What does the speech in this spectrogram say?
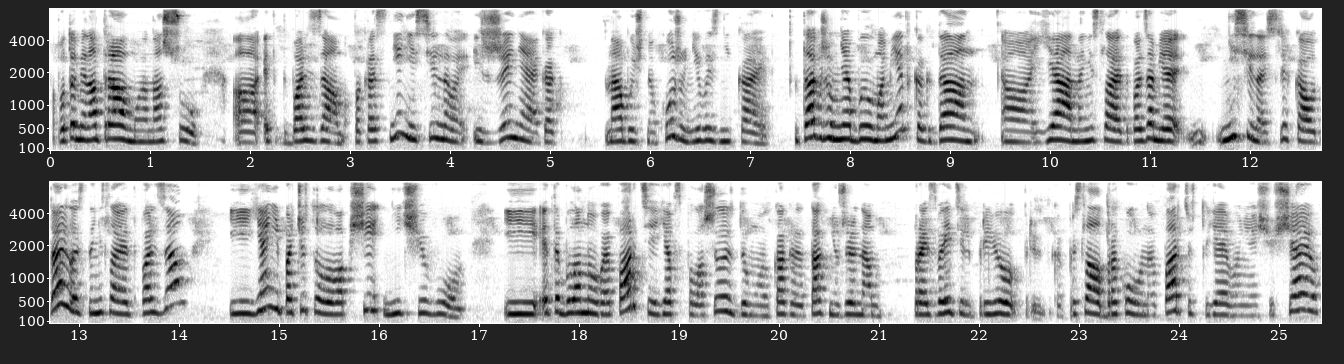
а потом я на травму наношу а, этот бальзам, покраснение сильного изжения, как на обычную кожу, не возникает. Также у меня был момент, когда э, я нанесла этот бальзам, я не сильно, слегка ударилась, нанесла этот бальзам, и я не почувствовала вообще ничего. И это была новая партия, я всполошилась, думаю, как это так, неужели нам производитель привел, как прислал бракованную партию, что я его не ощущаю.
